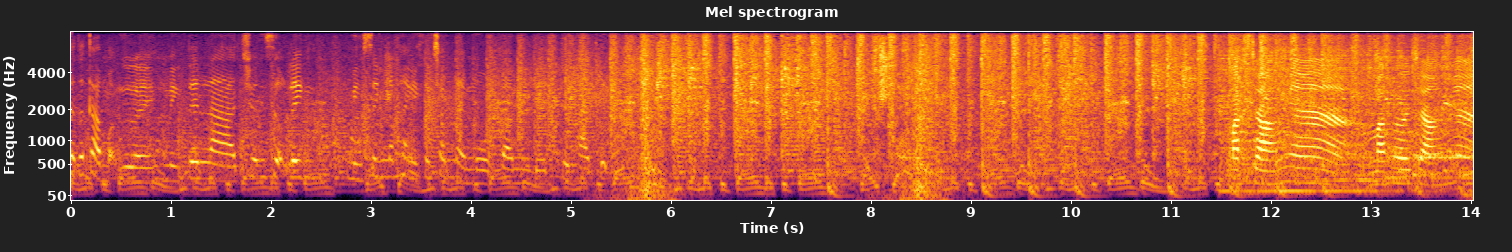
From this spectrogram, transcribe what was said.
chào tất cả mọi người, mình tên là Trương Diệu Linh Mình sinh năm 2001 và mình đến từ Hà Tĩnh. Mặt trắng nha mặt hơi trắng nha.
